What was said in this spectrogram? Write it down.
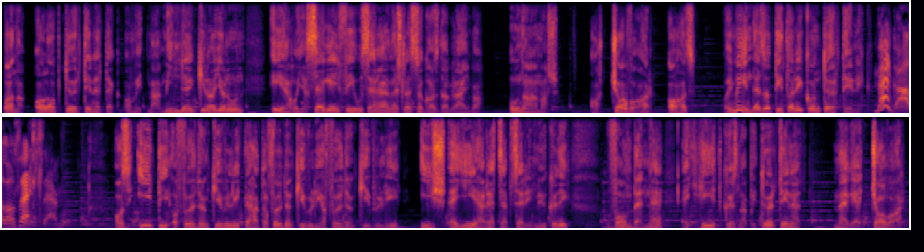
Vannak alaptörténetek, amit már mindenki nagyon un, ilyen, hogy a szegény fiú szerelmes lesz a gazdag lányba. Unalmas. A csavar az, hogy mindez a Titanicon történik. Megáll az eszem. Az IT a földön kívüli, tehát a földön kívüli a földön kívüli is egy ilyen recept szerint működik, van benne egy hétköznapi történet, meg egy csavar.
